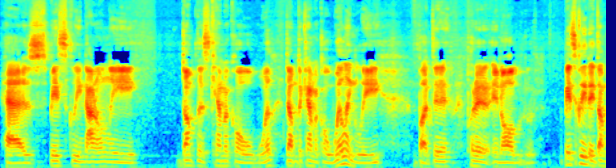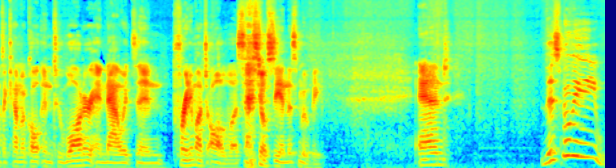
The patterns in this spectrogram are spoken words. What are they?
has basically not only dumped this chemical, dumped the chemical willingly, but did put it in all basically they dumped a chemical into water and now it's in pretty much all of us as you'll see in this movie. And this movie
